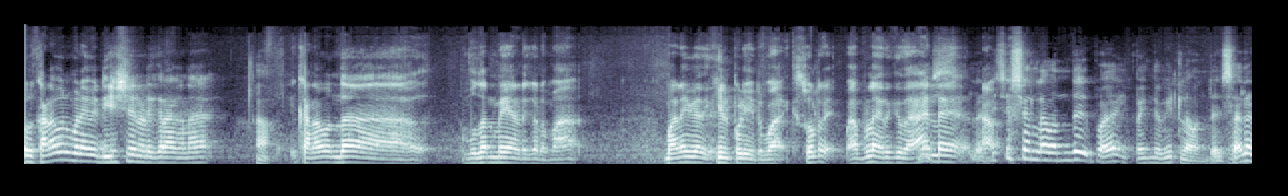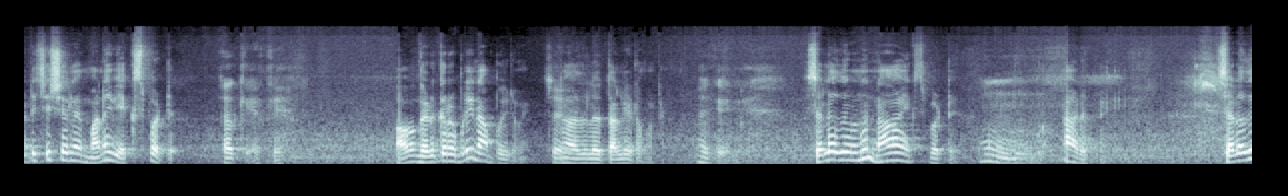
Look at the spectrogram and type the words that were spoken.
ஒரு கணவன் மனைவி டிசிஷன் எடுக்கிறாங்கன்னா கணவன் தான் முதன்மையாக எடுக்கணுமா? மனைவி அதை கீழ்ப்படியட்டுமா? சொல்கிறேன் அப்படிலாம் இருக்குதா? இல்லை? டிசிஷனில் வந்து இப்போ இப்போ எங்கள் வீட்டில் வந்து சில டிசிஷனில் மனைவி எக்ஸ்பர்ட்டு ஓகே ஓகே அவங்க எடுக்கிறபடி நான் போயிடுவேன். நான் அதில் தள்ளிட மாட்டேன். ஓகே. சிலது வந்து நான் எக்ஸ்பர்ட்டு நான் எடுப்பேன். சிலது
